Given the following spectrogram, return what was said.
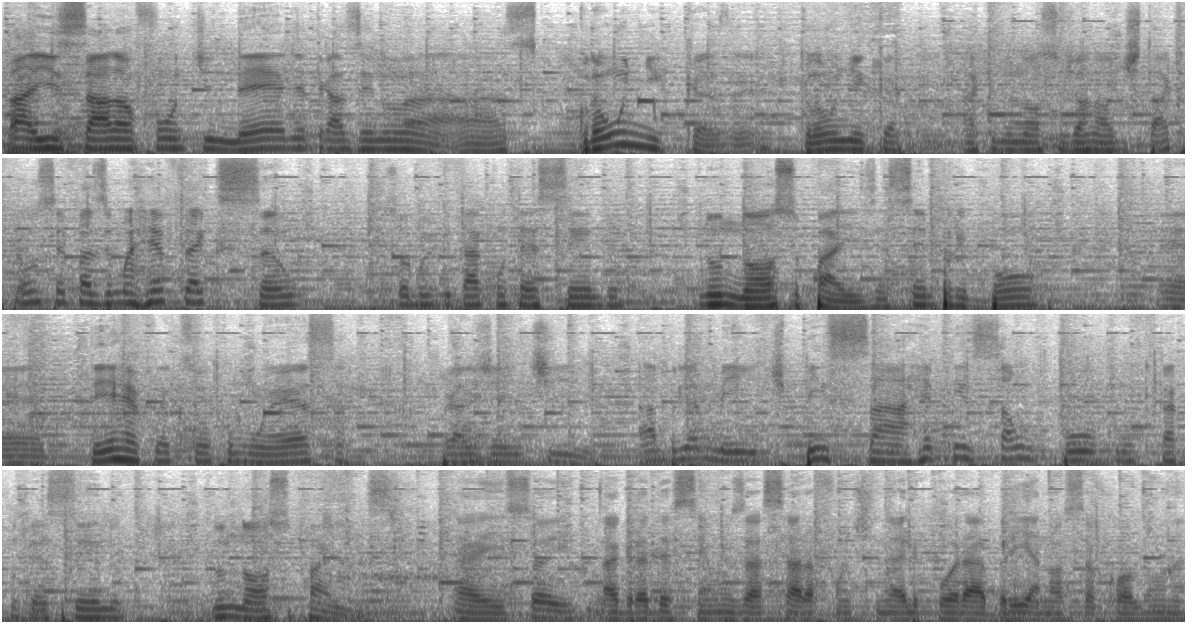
Tá aí Sara Fontinelli trazendo as crônicas, né? Crônica aqui no nosso Jornal de Destaque para você fazer uma reflexão sobre o que está acontecendo no nosso país. É sempre bom é, ter reflexão como essa para a gente abrir a mente, pensar, repensar um pouco no que está acontecendo no nosso país. É isso aí. Agradecemos a Sara Fontinelli por abrir a nossa coluna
